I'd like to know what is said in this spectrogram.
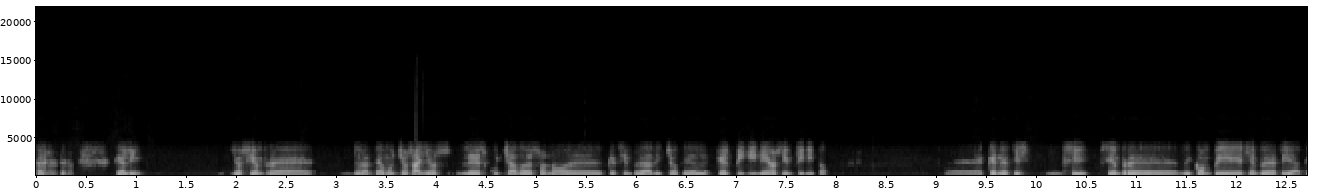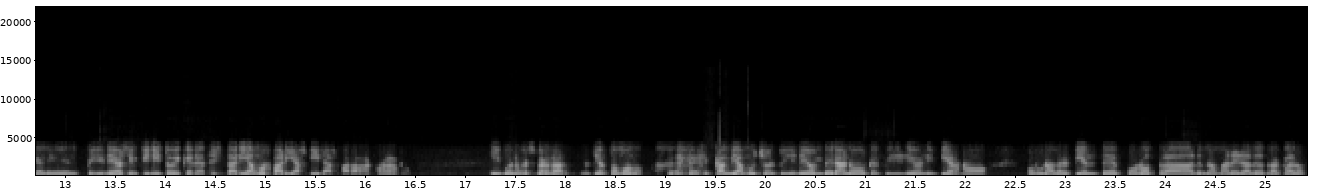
que yo siempre, durante muchos años, le he escuchado eso, ¿no? Eh, que siempre ha dicho que el, que el Pirineo es infinito. Eh, que sí, siempre, mi compi siempre decía que el, Pirineo es infinito y que necesitaríamos varias vidas para recorrerlo. Y bueno, es verdad, en cierto modo. Cambia mucho el Pirineo en verano que el Pirineo en invierno, por una vertiente, por otra, de una manera, de otra, claro.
